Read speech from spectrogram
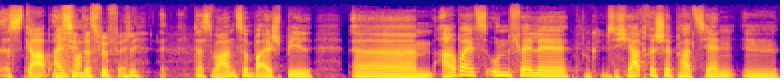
Es gab Was einfach, sind das für Fälle? Das waren zum Beispiel ähm, Arbeitsunfälle, okay. psychiatrische Patienten,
